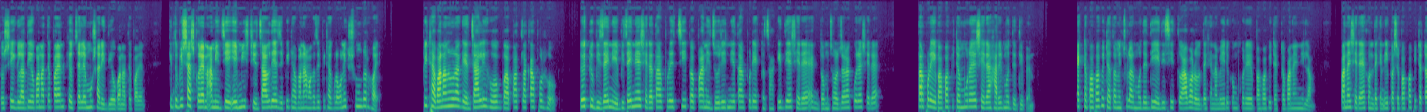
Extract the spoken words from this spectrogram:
তো সেইগুলা দিয়েও বানাতে পারেন, কেউ চাইলে মশারি দিয়েও বানাতে পারেন। কিন্তু বিশ্বাস করেন আমি যে এই মিষ্টির জাল দিয়ে যে পিঠা বানাই আমার কাছে পিঠাগুলো অনেক সুন্দর হয়। পিঠা বানানোর আগে জালি হোক বা পাতলা কাপড় হোক, তো একটু ভিজাই নিয়ে ভিজাই নিয়ে সেটা তারপরে চিপা পানি ঝরিয়ে নিয়ে তারপরে একটা ঝাঁকি দিয়ে সেরে একদম ঝরঝরা করে সেরে তারপরে এই ভাপা পিঠা মুড়ায়ে সেটা হাঁড়ির মধ্যে দিবেন। একটা ভাপা পিঠা তো আমি চুলার মধ্যে দিয়ে দিছি। তো আবারও দেখেন আমি এরকম করে ভাপা পিঠা একটা বানায় নিলাম। বানাই সেটা এখন দেখেন এই পাশে ভাপা পিঠাটা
